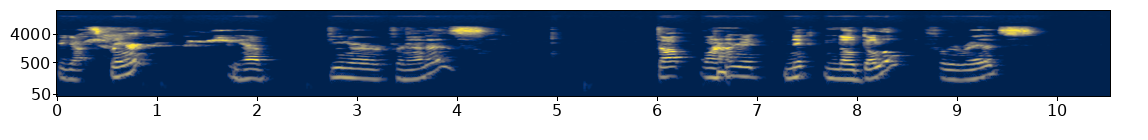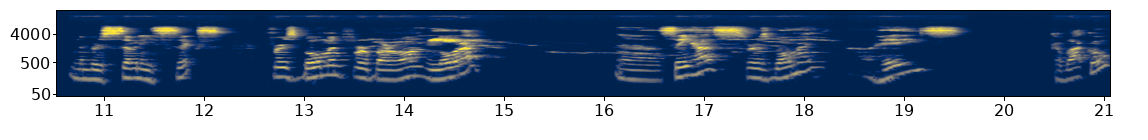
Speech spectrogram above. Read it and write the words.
We got Springer. We have Junior Fernandez. Top 100 Nick Lodolo for the Reds. Number 76. First Bowman for Baron Lora. Uh, Seijas, first Bowman. Uh, Hayes. Cabaco.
